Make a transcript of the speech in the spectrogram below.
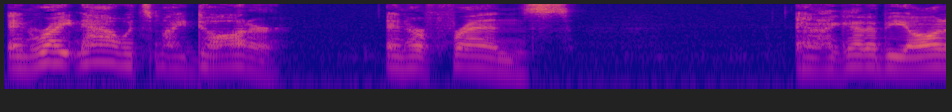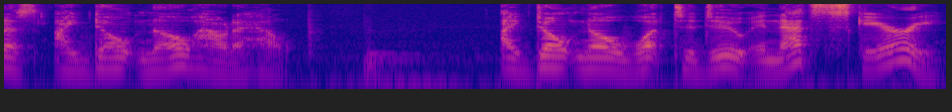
And right now, it's my daughter and her friends. And I gotta be honest, I don't know how to help. I don't know what to do. And that's scary.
